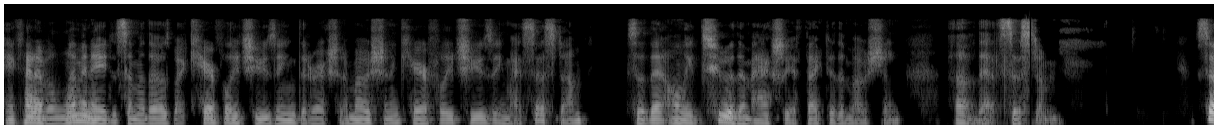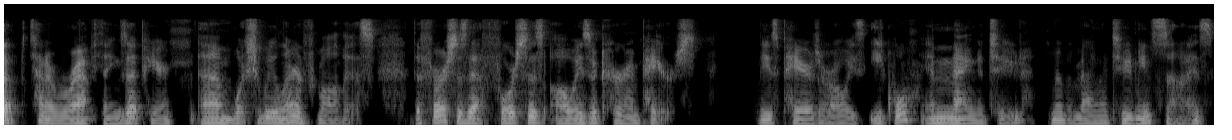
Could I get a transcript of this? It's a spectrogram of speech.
and kind of eliminated some of those by carefully choosing the direction of motion and carefully choosing my system so that only two of them actually affected the motion of that system. So, to kind of wrap things up here, um, what should we learn from all this? The first is that forces always occur in pairs. These pairs are always equal in magnitude. Remember, magnitude means size,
